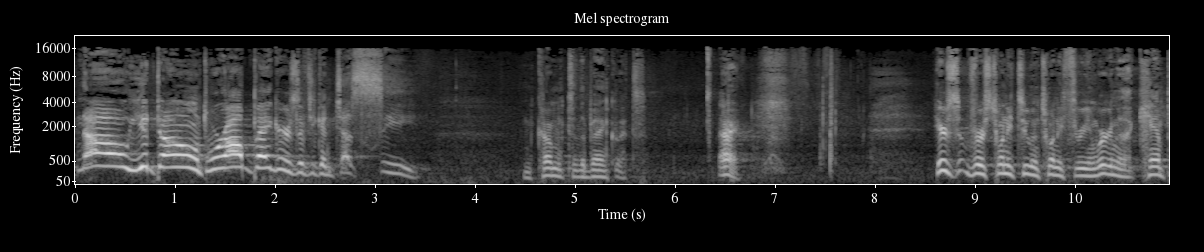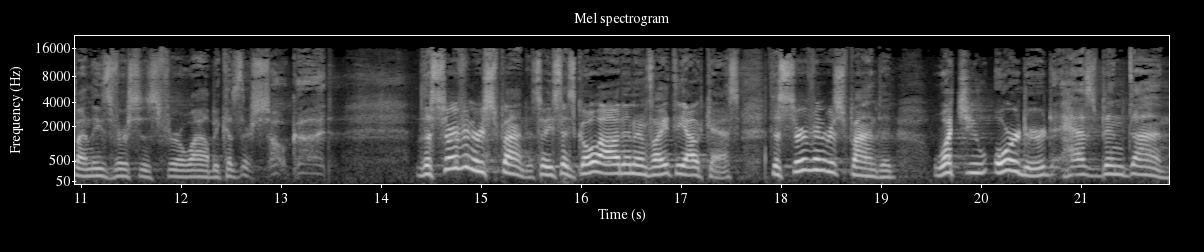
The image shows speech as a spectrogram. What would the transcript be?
No, you don't. We're all beggars if you can just see and come to the banquet. All right. Here's verse 22 and 23, and we're going to camp on these verses for a while because they're so good. The servant responded. So he says, Go out and invite the outcast. The servant responded, What you ordered has been done,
